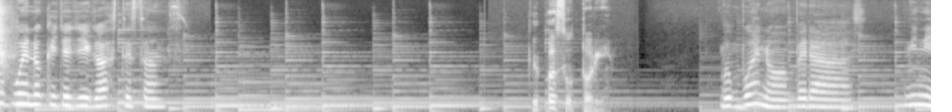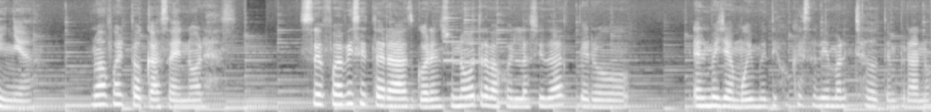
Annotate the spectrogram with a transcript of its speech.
Qué bueno que ya llegaste, Sans. ¿Qué pasó, Tori? Bu- bueno, verás, mi niña no ha vuelto a casa en horas. Se fue a visitar a Asgore en su nuevo trabajo en la ciudad, pero él me llamó y me dijo que se había marchado temprano.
